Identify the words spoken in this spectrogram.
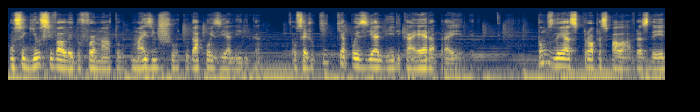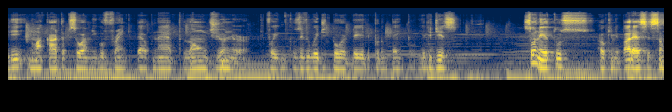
conseguiu se valer do formato mais enxuto da poesia lírica. Ou seja, o que, que a poesia lírica era para ele? Vamos ler as próprias palavras dele numa carta para seu amigo Frank Belknap Long Jr., que foi inclusive o editor dele por um tempo. Ele diz: Sonetos, ao que me parece, são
